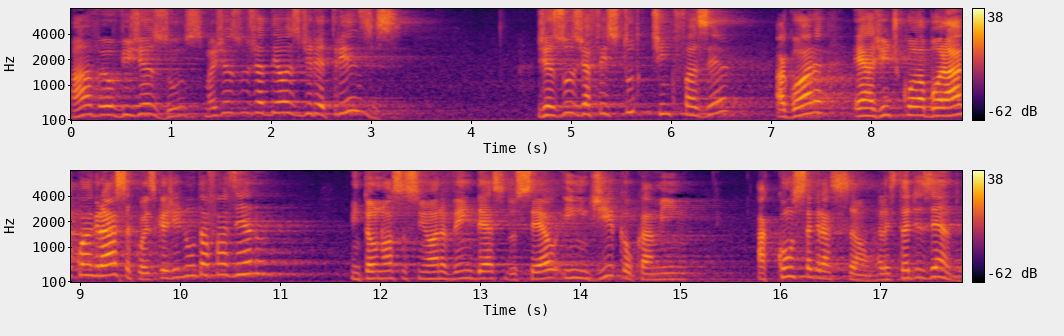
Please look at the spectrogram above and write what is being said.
Ah, vai ouvir Jesus. Mas Jesus já deu as diretrizes. Jesus já fez tudo que tinha que fazer. Agora é a gente colaborar com a graça, coisa que a gente não está fazendo. Então Nossa Senhora vem, desce do céu e indica o caminho a consagração. Ela está dizendo:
